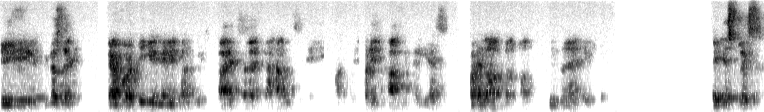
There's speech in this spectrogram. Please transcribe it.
The, because like, they are working in many countries, right? So like, I haven't seen any but in Africa, yes, but a lot, but not in the Asia. Yes, please.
